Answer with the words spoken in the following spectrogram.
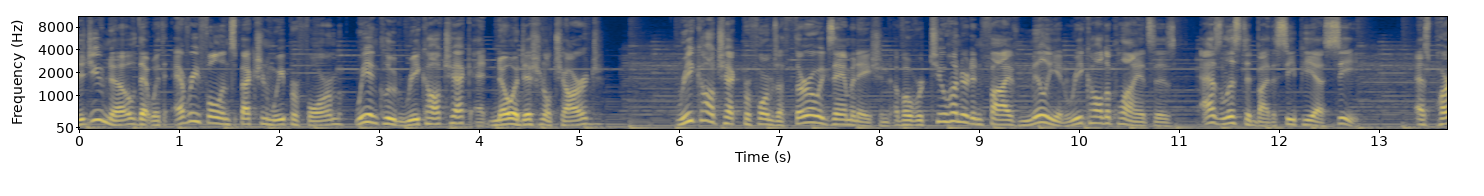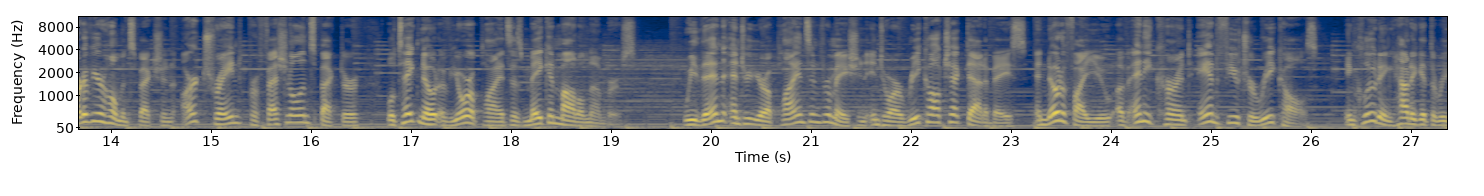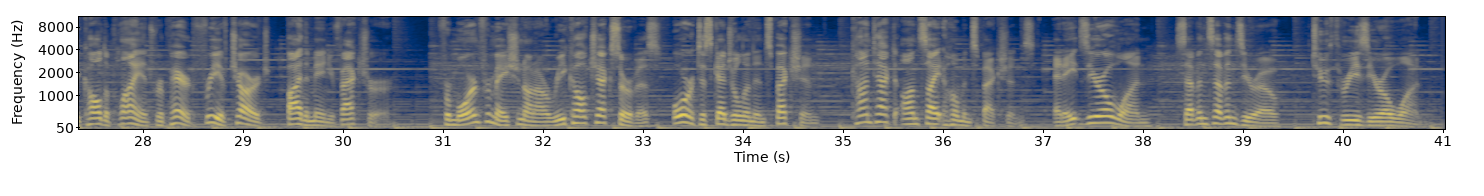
Did you know that with every full inspection we perform, we include RecallChek at no additional charge? RecallChek performs a thorough examination of over 205 million recalled appliances as listed by the CPSC. As part of your home inspection, our trained professional inspector will take note of your appliance's make and model numbers. We then enter your appliance information into our RecallChek database and notify you of any current and future recalls, including how to get the recalled appliance repaired free of charge by the manufacturer. For more information on our RecallChek service or to schedule an inspection, contact On-Site Home Inspections at 801 770 2301.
